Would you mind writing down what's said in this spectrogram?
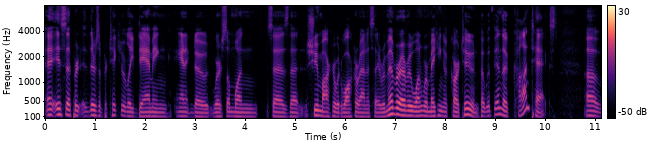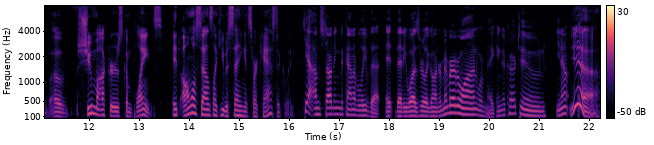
it's a there's a particularly damning anecdote where someone says that Schumacher would walk around and say, "Remember, everyone, we're making a cartoon," but within the context of of Schumacher's complaints, it almost sounds like he was saying it sarcastically. yeah. I'm starting to kind of believe that it, that he was really going. Remember, everyone, we're making a cartoon. You know, Yeah.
